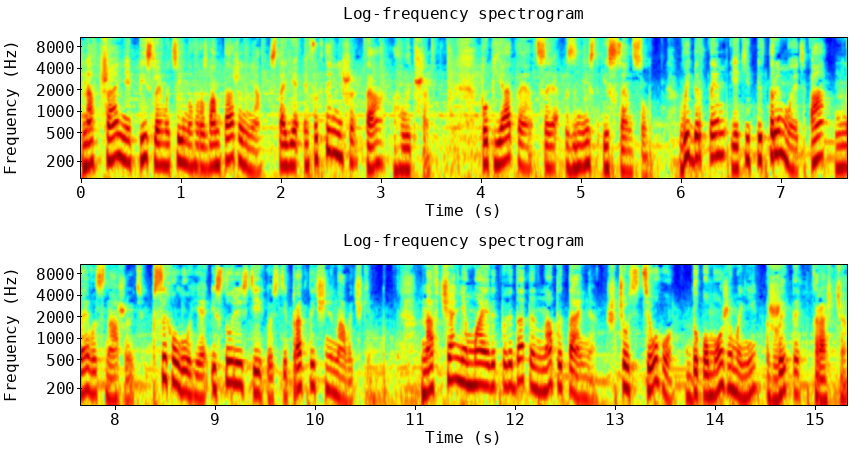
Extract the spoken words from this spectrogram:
Навчання після емоційного розвантаження стає ефективніше та глибше. По п'яте, це зміст із сенсу. Вибір тем, які підтримують, а не виснажують. Психологія, історія стійкості, практичні навички. Навчання має відповідати на питання, що з цього допоможе мені жити краще.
